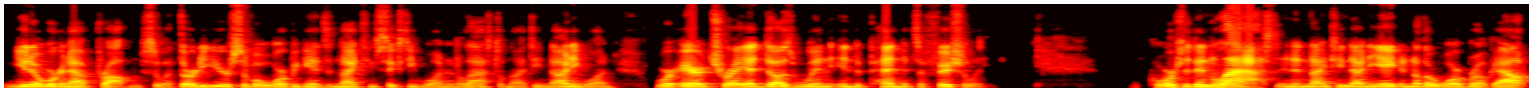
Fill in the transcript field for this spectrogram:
you know we're going to have problems. So a 30-year civil war begins in 1961 and it lasts till 1991, where Eritrea does win independence officially. Of course, it didn't last, and in 1998 another war broke out,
